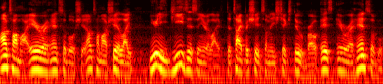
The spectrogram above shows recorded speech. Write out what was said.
I'm talking about irrehensible shit. I'm talking about shit like you need Jesus in your life. The type of shit some of these chicks do, bro. It's irrehensible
